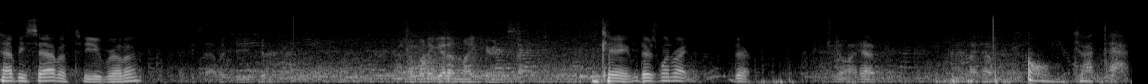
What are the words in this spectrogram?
Happy Sabbath to you, brother. Happy Sabbath to you too. I'm going to get on mic here in a second. Okay, there's one right there. No, I have. I have. Oh, you've got that.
